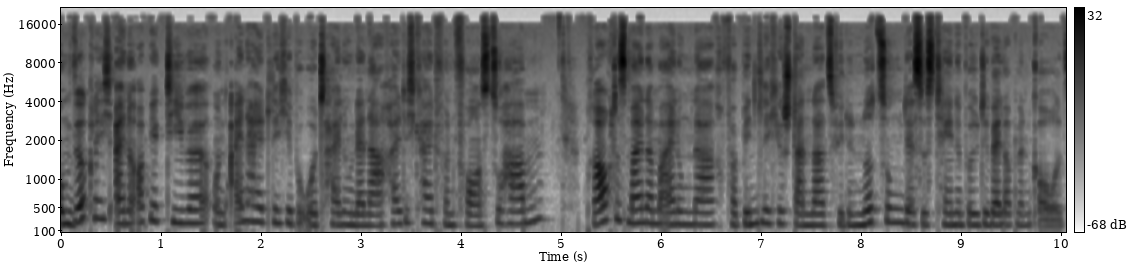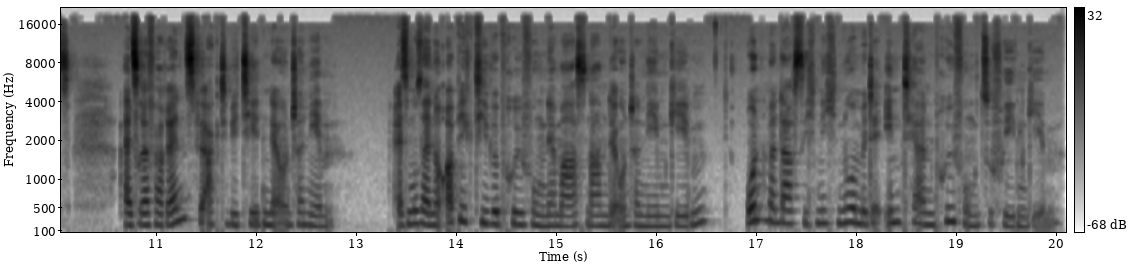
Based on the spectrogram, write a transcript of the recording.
Um wirklich eine objektive und einheitliche Beurteilung der Nachhaltigkeit von Fonds zu haben, braucht es meiner Meinung nach verbindliche Standards für die Nutzung der Sustainable Development Goals als Referenz für Aktivitäten der Unternehmen. Es muss eine objektive Prüfung der Maßnahmen der Unternehmen geben und man darf sich nicht nur mit der internen Prüfung zufrieden geben.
